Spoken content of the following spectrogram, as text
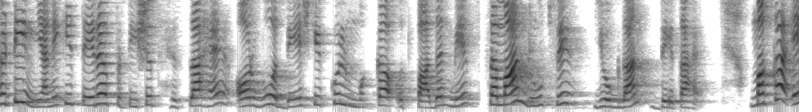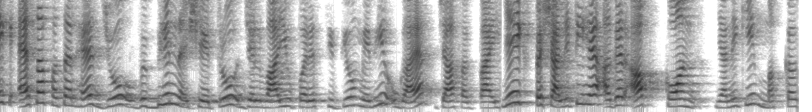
13 यानी कि 13 प्रतिशत हिस्सा है और वो देश के कुल मक्का उत्पादन में समान रूप से योगदान देता है। मक्का एक ऐसा फ़सल है जो विभिन्न क्षेत्रों, जलवायु परिस्थितियों में भी उगाया जा सकता है। ये एक स्पेशलिटी है, अगर आप कौन यानी कि मक्का,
